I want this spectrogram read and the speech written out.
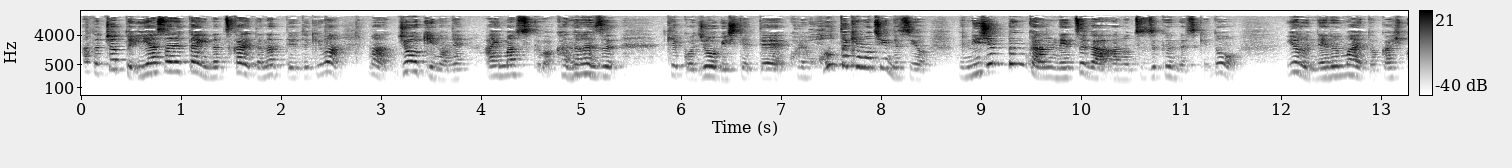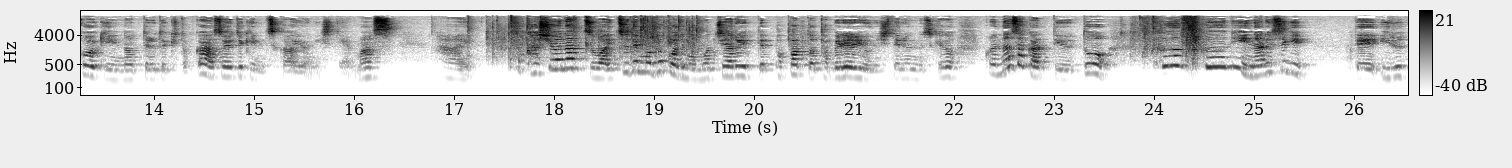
あとちょっと癒されたいな疲れたなっていう時は、まあ、蒸気のねアイマスクは必ず結構常備しててこれほんと気持ちいいんですよ。20分間熱があの続くんですけど夜寝る前とか飛行機に乗ってる時とかそういう時に使うようにしてます。はい、あとカシューナッツはいつでもどこでも持ち歩いてパパッと食べれるようにしてるんですけどこれなぜかっていうと空腹になりすぎている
